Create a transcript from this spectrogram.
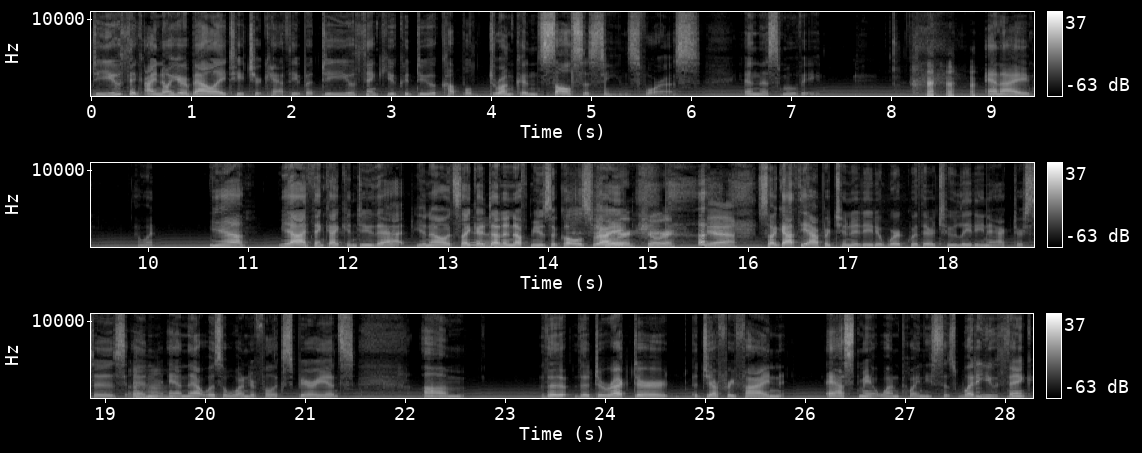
"Do you think I know you're a ballet teacher, Kathy, but do you think you could do a couple drunken salsa scenes for us in this movie?" and I, I went, yeah, yeah, I think I can do that. You know, it's like I've done enough musicals, right? Sure, sure. Yeah. So I got the opportunity to work with their two leading actresses, and, Uh-huh. and that was a wonderful experience. Um, the the director Jeffrey Fine asked me at one point. He says, "What do you think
